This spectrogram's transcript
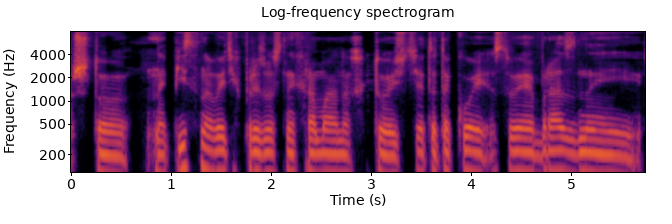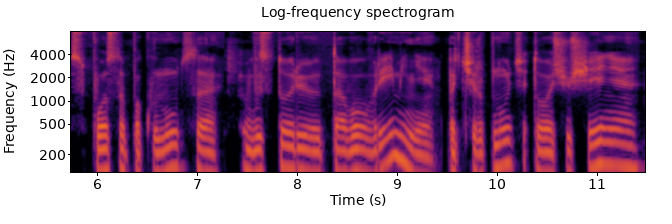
что написано в этих производственных романах. То есть это такой своеобразный способ окунуться в историю того времени, подчерпнуть то ощущение,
